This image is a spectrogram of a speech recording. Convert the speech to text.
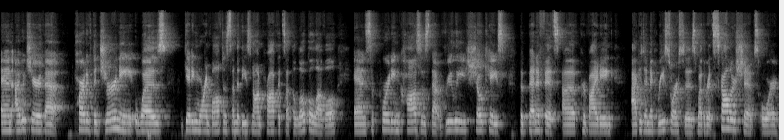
And I would share that part of the journey was getting more involved in some of these nonprofits at the local level and supporting causes that really showcase the benefits of providing academic resources, whether it's scholarships or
